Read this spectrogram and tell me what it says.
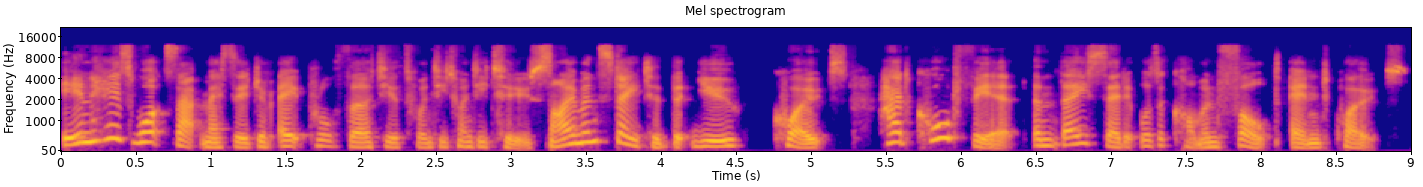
in his WhatsApp message of April 30th, 2022, Simon stated that you, quotes, had called Fiat and they said it was a common fault, end quotes.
